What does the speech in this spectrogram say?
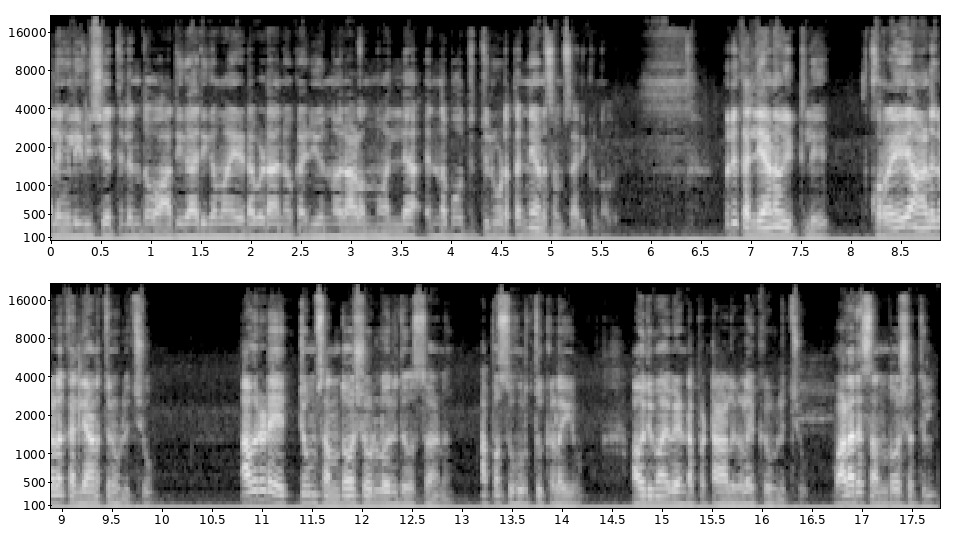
അല്ലെങ്കിൽ ഈ വിഷയത്തിൽ എന്തോ ആധികാരികമായി ഇടപെടാനോ കഴിയുന്ന ഒരാളൊന്നും അല്ല എന്ന ബോധ്യത്തിലൂടെ തന്നെയാണ് സംസാരിക്കുന്നത്. ഒരു കല്യാണ വീട്ടിൽ കുറേ ആളുകളെ കല്യാണത്തിന് വിളിച്ചു. അവരുടെ ഏറ്റവും സന്തോഷമുള്ള ഒരു ദിവസമാണ്. അപ്പൊ സുഹൃത്തുക്കളെയും അവരുമായി വേണ്ടപ്പെട്ട ആളുകളെയൊക്കെ വിളിച്ചു. വളരെ സന്തോഷത്തിൽ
